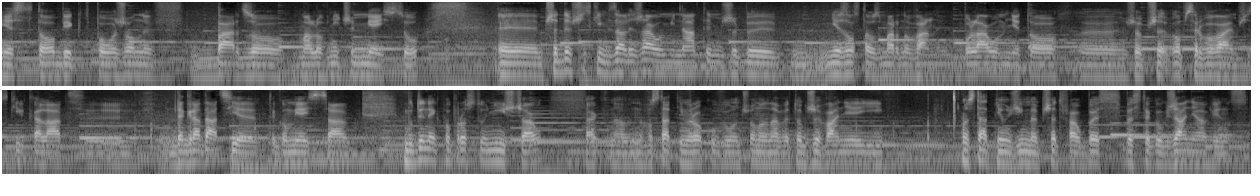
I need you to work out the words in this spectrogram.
Y, Jest to obiekt położony w bardzo malowniczym miejscu. Przede wszystkim zależało mi na tym, żeby nie został zmarnowany. Bolało mnie to, e, że obserwowałem przez kilka lat e, degradację tego miejsca. Budynek po prostu niszczał. Tak, w ostatnim roku wyłączono nawet ogrzewanie i ostatnią zimę przetrwał bez, bez tego grzania, więc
